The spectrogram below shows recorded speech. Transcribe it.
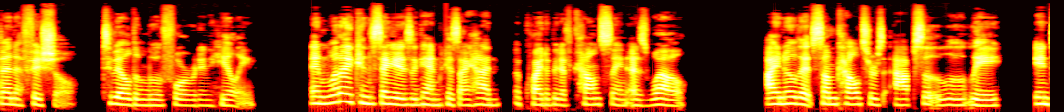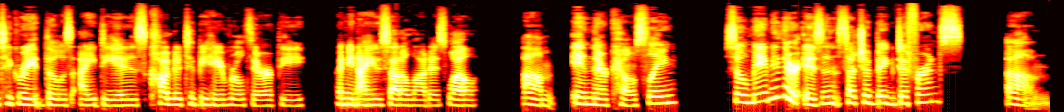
beneficial to be able to move forward in healing. And what i can say is again because i had a, quite a bit of counseling as well i know that some counselors absolutely integrate those ideas cognitive behavioral therapy I mean, I use that a lot as well um, in their counseling. So maybe there isn't such a big difference. Um,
